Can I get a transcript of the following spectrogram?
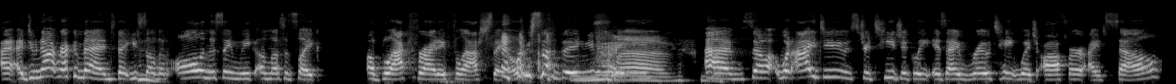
I, I do not recommend that you sell them all in the same week unless it's like a Black Friday flash sale or something, you know what I mean? Um, so what I do strategically is I rotate which offer I sell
